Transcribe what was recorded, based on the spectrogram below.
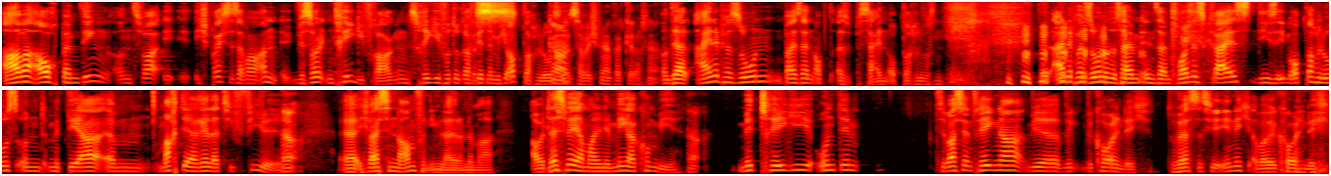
aber auch beim Ding. Und zwar, ich, ich spreche es jetzt einfach mal an, wir sollten Tregi fragen. Tregi fotografiert das, nämlich Obdachlose. Genau, das habe ich mir gerade gedacht. Ja. Und der hat eine Person bei seinen, Ob also seinen Obdachlosen, der hat eine Person in seinem, in seinem Freundeskreis, die ist eben obdachlos und mit der ähm, macht er relativ viel. Ja. Äh, ich weiß den Namen von ihm leider nicht mehr. Aber das wäre ja mal eine mega Kombi. Ja. Mit Tregi und dem Sebastian Tregner, wir, wir, wir callen dich. Du hörst es hier eh nicht, aber wir callen dich.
